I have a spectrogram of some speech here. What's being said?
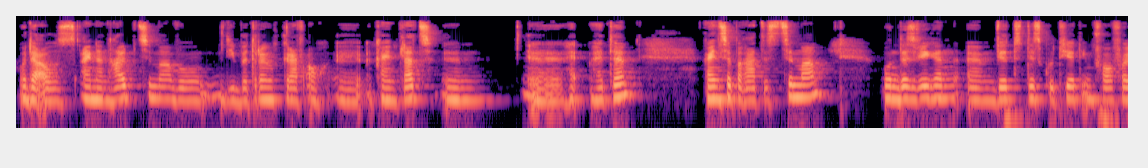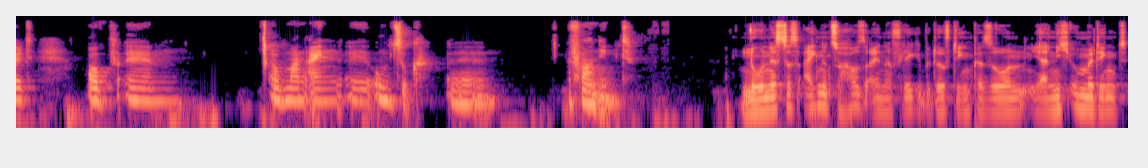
oder aus eineinhalb Zimmer, wo die Betreuungskraft auch äh, keinen Platz ähm, äh, hätte, kein separates Zimmer. Und deswegen ähm, wird diskutiert im Vorfeld, ob, ähm, ob man einen äh, Umzug äh, vornimmt. Nun ist das eigene Zuhause einer pflegebedürftigen Person ja nicht unbedingt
